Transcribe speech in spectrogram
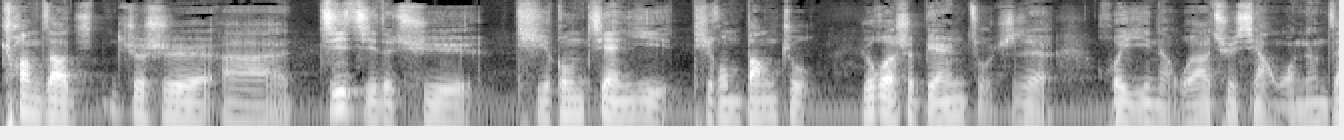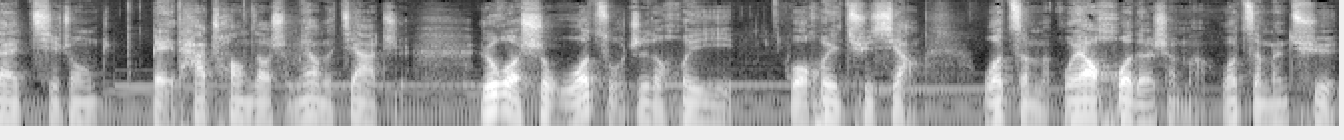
创造就是呃积极的去提供建议、提供帮助。如果是别人组织的会议呢，我要去想我能在其中给他创造什么样的价值。如果是我组织的会议，我会去想我怎么我要获得什么，我怎么去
